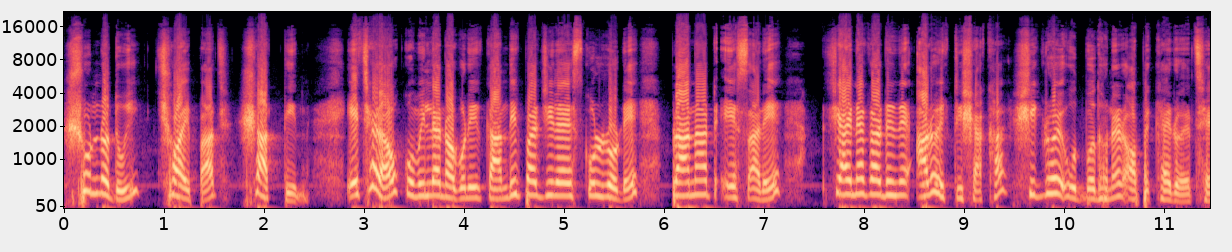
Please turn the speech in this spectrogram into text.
শূন্য দুই ছয় পাঁচ সাত তিন। এছাড়াও কুমিল্লা নগরীর কান্দিরপাড় জেলা স্কুল রোডে প্রাণাট এসআরএ, চায়না গার্ডেনের আরও একটি শাখা শীঘ্রই উদ্বোধনের অপেক্ষায় রয়েছে।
